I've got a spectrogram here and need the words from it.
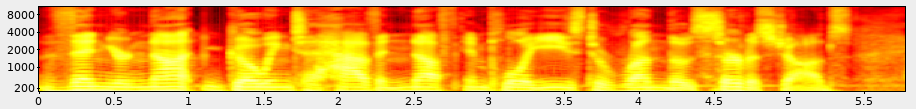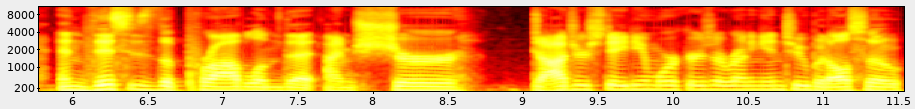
then you're not going to have enough employees to run those service jobs. And this is the problem that I'm sure Dodger Stadium workers are running into, but also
